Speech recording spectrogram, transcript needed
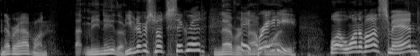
never had one. Uh, me neither. You've never smoked a cigarette? Never, Hey, not Brady. Well, one of us, man.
